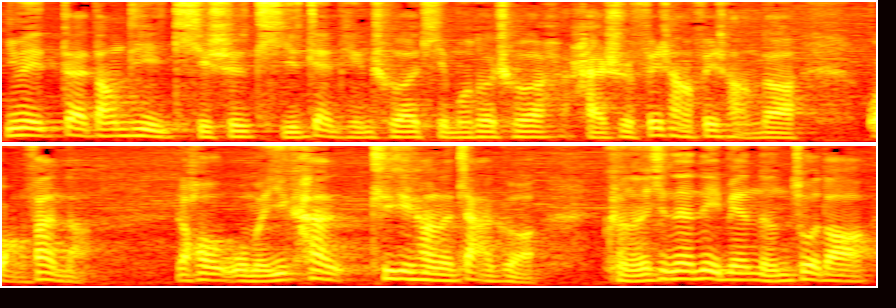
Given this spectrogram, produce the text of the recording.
因为在当地其实提电瓶车、提摩托车还是非常非常的广泛的。然后我们一看 TT 上的价格。可能现在那边能做到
